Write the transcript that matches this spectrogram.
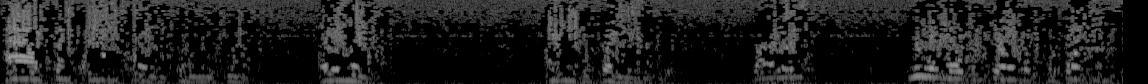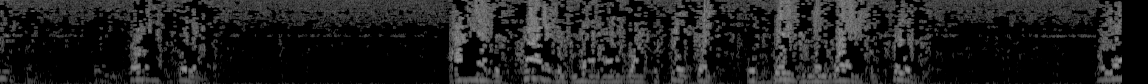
Ah, I think I'm calling from this man. Amen. I need to tell you this. Darling, you will know the service for President Houston in Venezuela. I have a private now I'd like to take up Benjamin Wayne for service. But I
